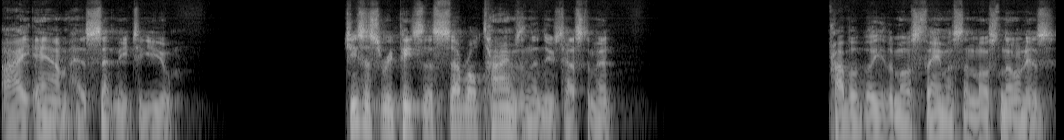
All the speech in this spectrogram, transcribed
I am has sent me to you. Jesus repeats this several times in the New Testament. Probably the most famous and most known is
